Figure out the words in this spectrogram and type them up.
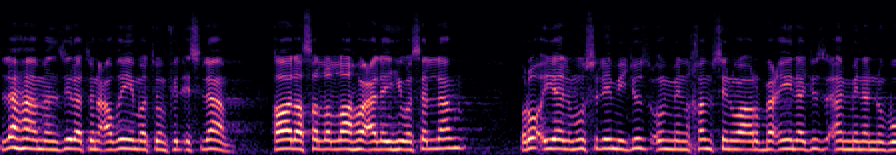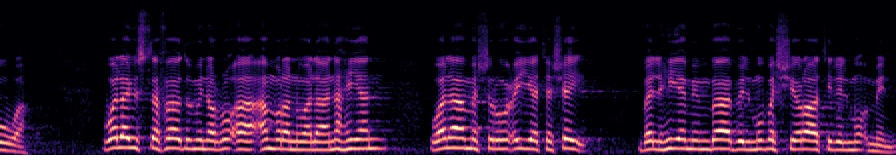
لها منزلة عظيمة في الإسلام. قال صلى الله عليه وسلم رؤيا المسلم جزء من خمس وأربعين جزءا من النبوة. ولا يستفاد من الرؤى أمرا ولا نهيا ولا مشروعية شيء بل هي من باب المبشرات للمؤمن.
